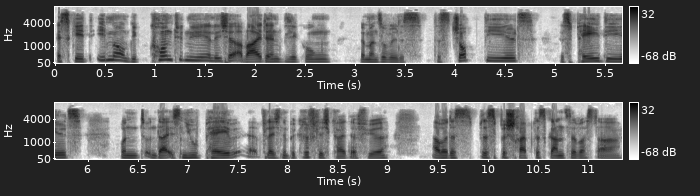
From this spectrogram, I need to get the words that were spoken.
Es geht immer um die kontinuierliche Weiterentwicklung, wenn man so will, des, des Jobdeals, des Pay-Deals und, und da ist New Pay äh, vielleicht eine Begrifflichkeit dafür. Aber das, das beschreibt das Ganze, was da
